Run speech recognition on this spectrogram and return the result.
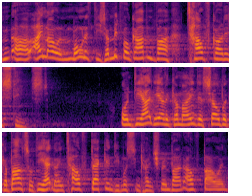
äh, einmal im Monat, dieser Mittwochabend war Taufgottesdienst. Und die hatten ihre Gemeinde selber gebaut, so die hatten ein Taufbecken, die mussten kein Schwimmbad aufbauen.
